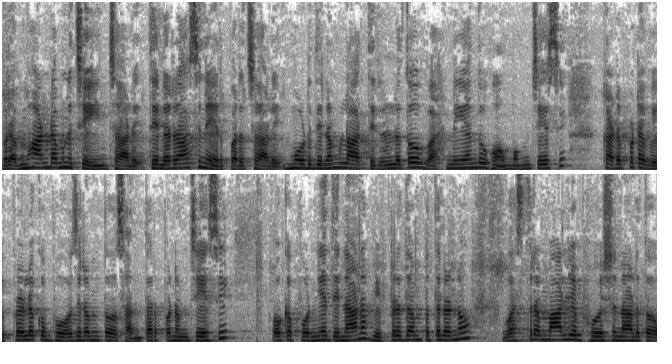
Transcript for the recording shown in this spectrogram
బ్రహ్మాండమును చేయించాలి తిలరాశిని ఏర్పరచాలి. మూడు దినములు ఆ తిలలతో వహ్నియందు హోమం చేసి కడపట విప్రులకు భోజనంతో సంతర్పణం చేసి ఒక పుణ్య దినాన విప్ర దంపతులను వస్త్రమాల్య భూషణాలతో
